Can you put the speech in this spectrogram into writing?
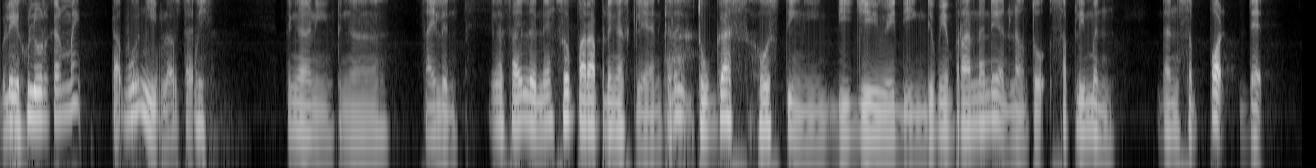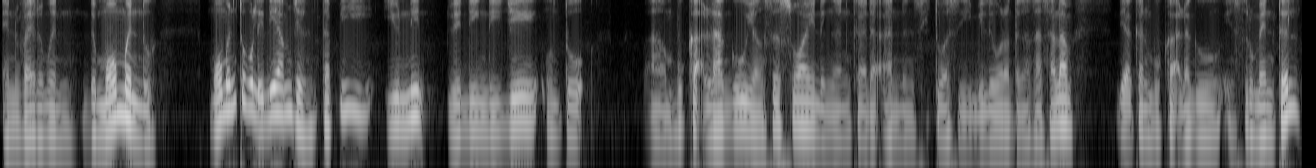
boleh hulurkan mic? Tak bunyi pula Ustaz. Ui. Tengah ni, tengah silent. Dengan silent eh. So para pendengar sekalian, kalau tugas hosting ni DJ wedding, dia punya peranan dia adalah untuk supplement dan support that environment, the moment tu. Moment tu boleh diam je, tapi you need wedding DJ untuk uh, buka lagu yang sesuai dengan keadaan dan situasi. Bila orang tengah salam, dia akan buka lagu instrumental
